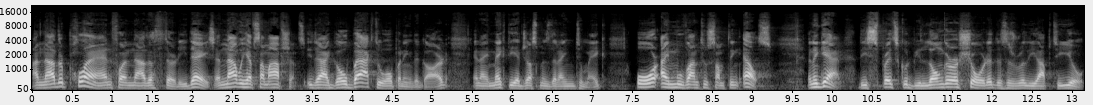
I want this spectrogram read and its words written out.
another plan for another 30 days. And now we have some options. Either I go back to opening the guard and I make the adjustments that I need to make, or I move on to something else. And again, these sprints could be longer or shorter. This is really up to you.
